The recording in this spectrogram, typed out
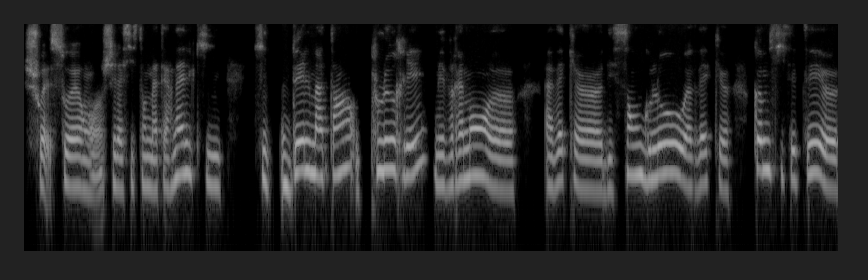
soit chez l'assistante maternelle, qui, qui dès le matin pleurait, mais vraiment euh, avec des sanglots, avec comme si c'était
